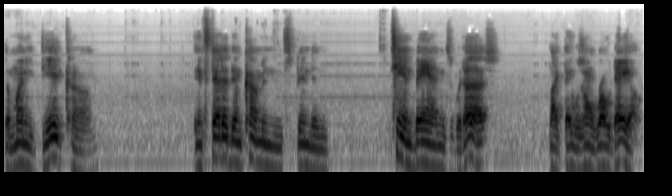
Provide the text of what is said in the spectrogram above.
the money did come. Instead of them coming and spending ten bands with us, like they was on Rodeo.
